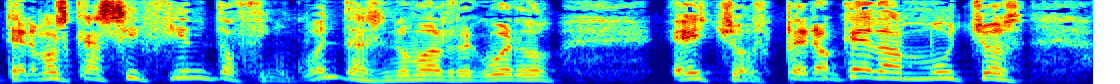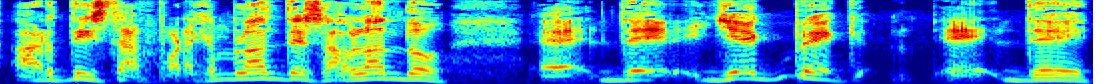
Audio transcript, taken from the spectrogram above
tenemos casi 150, si no mal recuerdo, hechos, pero quedan muchos artistas. Por ejemplo, antes hablando eh, de Jack Beck, de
